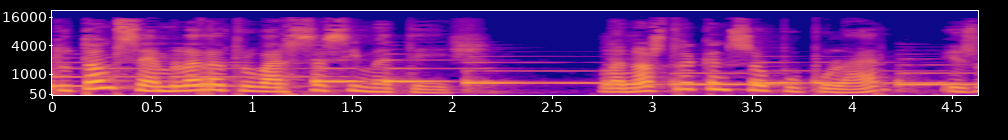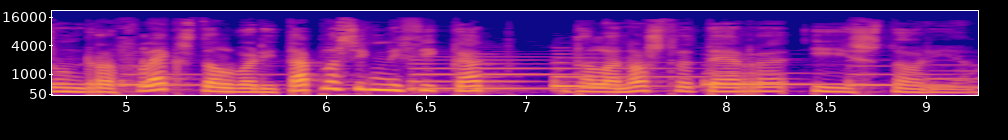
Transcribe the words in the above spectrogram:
tothom sembla retrobar-se a si mateix. La nostra cançó popular és un reflex del veritable significat de la nostra terra i història,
